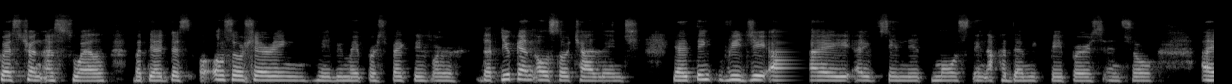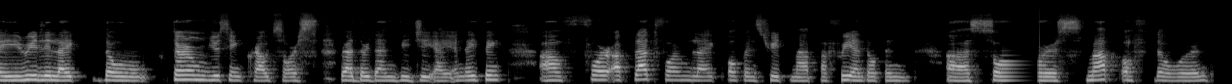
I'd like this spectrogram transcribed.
question as well. But yeah, just also sharing maybe my perspective or that you can also challenge. Yeah, I think VGI, I've seen it most in academic papers. And so I really like the term using crowdsource rather than VGI. And I think uh, for a platform like OpenStreetMap, a free and open uh, source map of the world.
